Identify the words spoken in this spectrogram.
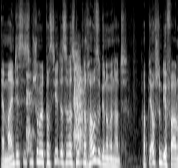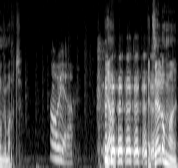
Er meinte, es ist ihm schon mal passiert, dass er was mit nach Hause genommen hat. Habt ihr auch schon die Erfahrung gemacht? Oh ja. Ja? Erzähl doch mal.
